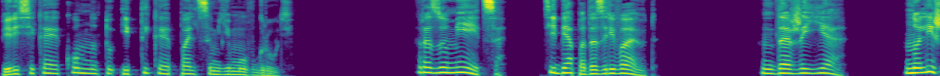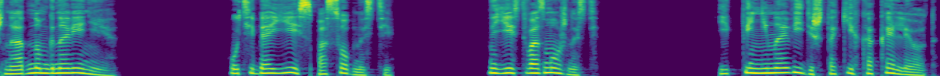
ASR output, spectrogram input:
пересекая комнату и тыкая пальцем ему в грудь. «Разумеется, тебя подозревают. Даже я, но лишь на одно мгновение. У тебя есть способности. Есть возможность. И ты ненавидишь таких, как Эллиот.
